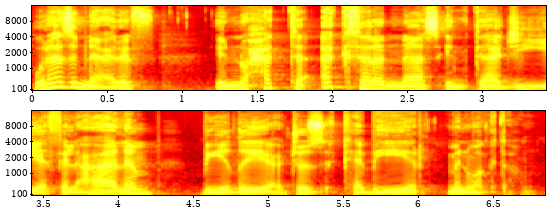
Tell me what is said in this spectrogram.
ولازم نعرف إنه حتى أكثر الناس إنتاجية في العالم بيضيع جزء كبير من وقتهم.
